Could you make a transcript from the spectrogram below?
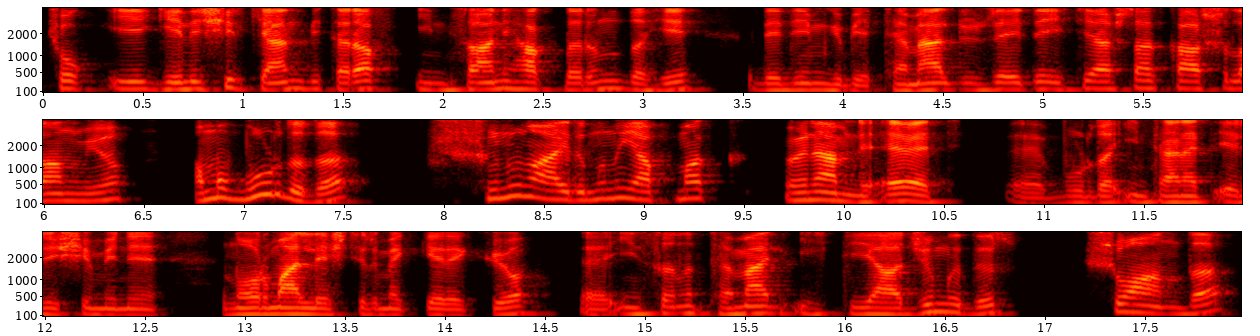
çok iyi gelişirken bir taraf insani haklarını dahi dediğim gibi temel düzeyde ihtiyaçlar karşılanmıyor. Ama burada da şunun ayrımını yapmak önemli. Evet e, burada internet erişimini normalleştirmek gerekiyor. E, insanın temel ihtiyacı mıdır? Şu anda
